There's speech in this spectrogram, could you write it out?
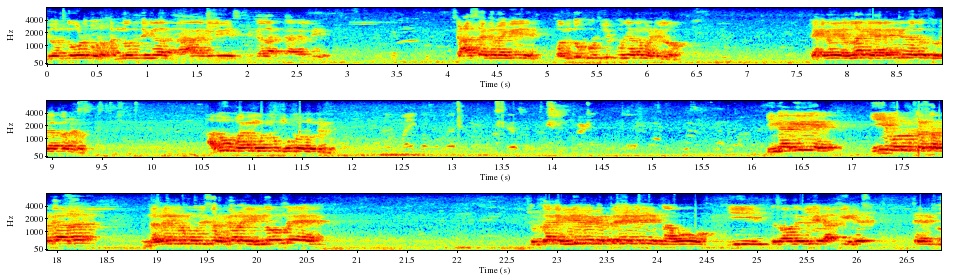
ಇವತ್ತು ನೋಡ್ಬೋದು ಹನ್ನೊಂದು ತಿಂಗಳ ಆಗಲಿ, ಶಾಸಕರಾಗಿ ಒಂದು ಗುಡ್ಲಿ ಪೂಜಾನ ಮಾಡಿಲ್ಲ. ಯಾಕಂದ್ರೆ ಎಲ್ಲಾ ಗ್ಯಾರಂಟಿದಾಗ ಸುರ್ಯಾತಾರ ಅದು ಬಂದು ಒಂದು ಮೂಡೋದು ನಿಮ್ಗೆ. ಹೀಗಾಗಿ ಈ ಬರುತ್ತ ಸರ್ಕಾರ ನರೇಂದ್ರ ಮೋದಿ ಸರ್ಕಾರ ಇನ್ನೊಮ್ಮೆ ಚುಕ್ಕಾನೆ ಹಿಡಿಬೇಕಂತ ಹೇಳಿ ನಾವು ಈ ಚುನಾವಣೆಯಲ್ಲಿ ಅತಿ ಹೆಚ್ಚು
